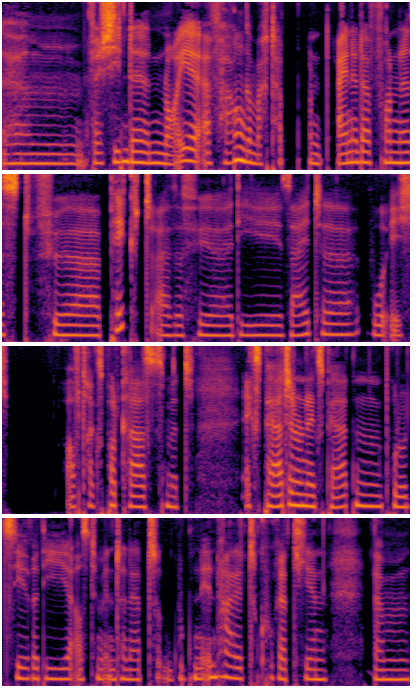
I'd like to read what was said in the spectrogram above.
ähm, verschiedene neue Erfahrungen gemacht habe. Und eine davon ist für PICT, also für die Seite, wo ich Auftragspodcasts mit Expertinnen und Experten produziere, die aus dem Internet guten Inhalt kuratieren. Ähm,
